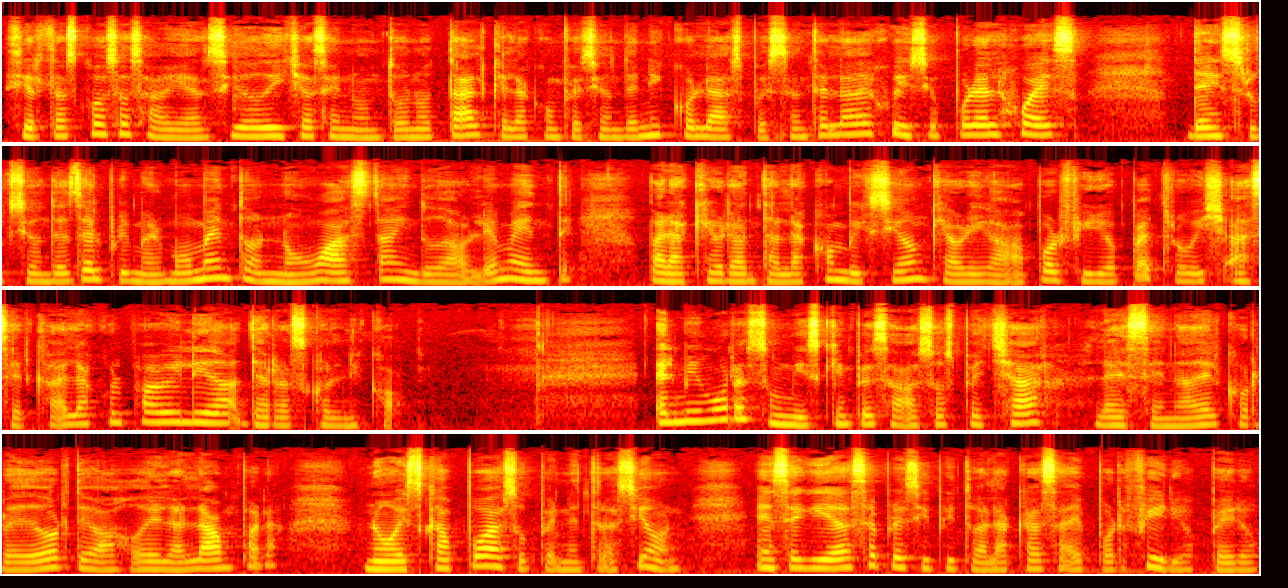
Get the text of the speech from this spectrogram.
Ciertas cosas habían sido dichas en un tono tal que la confesión de Nicolás, puesta ante la de juicio por el juez de instrucción desde el primer momento, no basta, indudablemente, para quebrantar la convicción que abrigaba Porfirio Petrovich acerca de la culpabilidad de Raskolnikov. El mismo Razumiski empezaba a sospechar. La escena del corredor debajo de la lámpara no escapó a su penetración. Enseguida se precipitó a la casa de Porfirio, pero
